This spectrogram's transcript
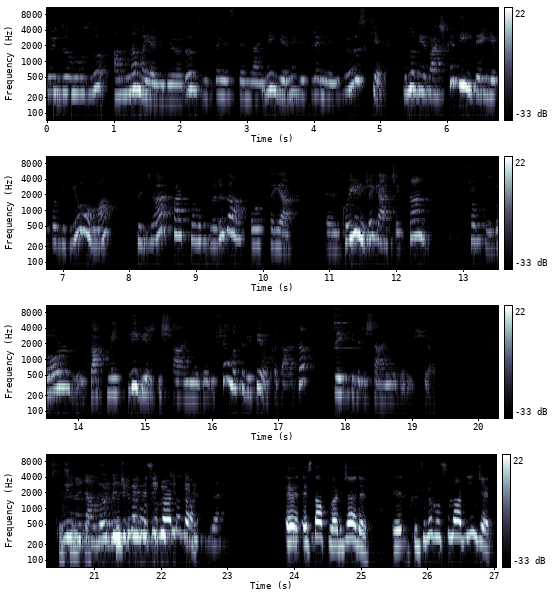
duyduğumuzu anlamayabiliyoruz. Bizden istenilen ne yerine getiremeyebiliyoruz ki bunu bir başka dilde yapabiliyor olmak kültürel farklılıkları da ortaya e, koyunca gerçekten çok zor, zahmetli bir iş haline dönüşüyor ama tabii bir o kadar da zevkli bir iş haline dönüşüyor. Kesinlikle. Buyurun hocam dördüncü bölümde da. Evet estağfurullah rica ederim. E, kültürel unsurlar deyince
